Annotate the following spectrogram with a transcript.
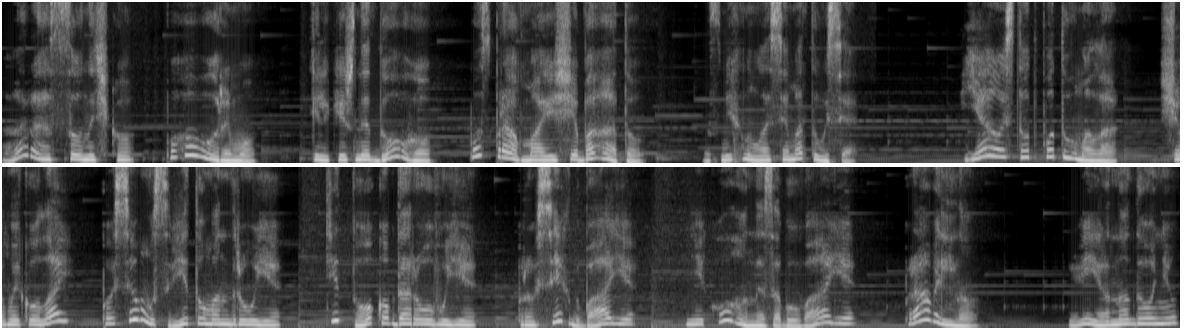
Гаразд, сонечко, поговоримо. Тільки ж недовго, бо справ маю ще багато, усміхнулася матуся. Я ось тут подумала, що Миколай по всьому світу мандрує, діток обдаровує, про всіх дбає, нікого не забуває. Правильно? Вірно, доню.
